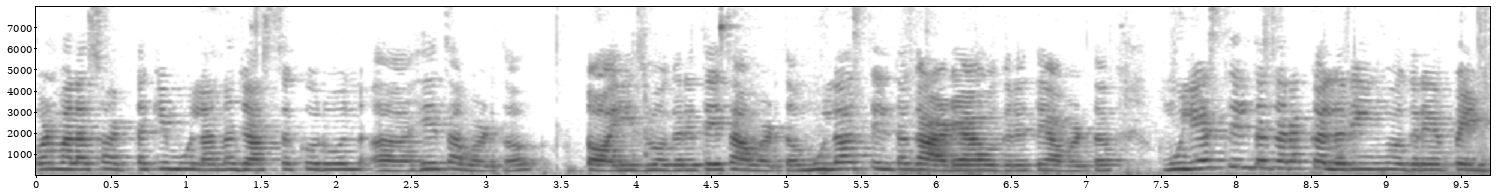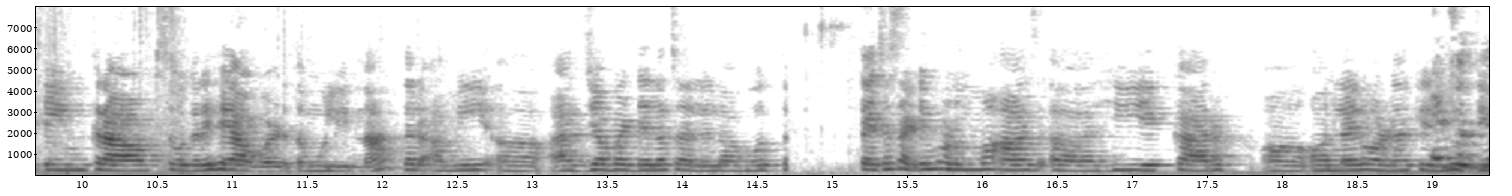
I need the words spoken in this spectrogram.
पण मला असं वाटतं की मुलांना जास्त करून हेच आवडतं. टॉईज वगैरे तेच आवडतं. मुलं असतील तर गाड्या वगैरे ते आवडतं. मुली असतील तर जरा कलरिंग वगैरे पेंटिंग क्राफ्ट्स वगैरे हे आवडतं मुलींना. तर आम्ही आज ज्या बर्थडेला चाललेलो आहोत त्याच्यासाठी म्हणून मग आज ही एक कार ऑनलाईन ऑर्डर केली होती.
